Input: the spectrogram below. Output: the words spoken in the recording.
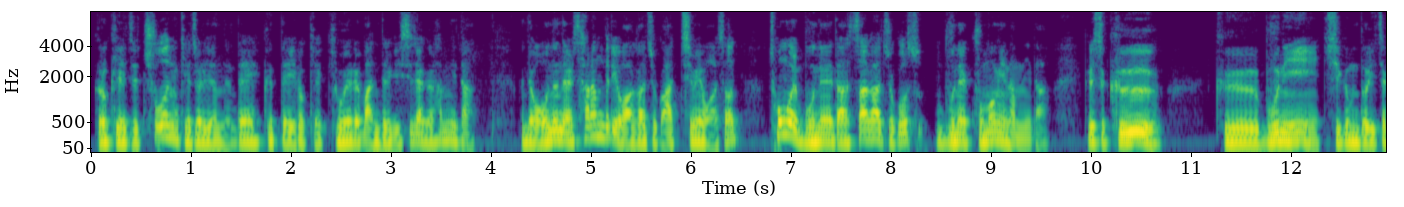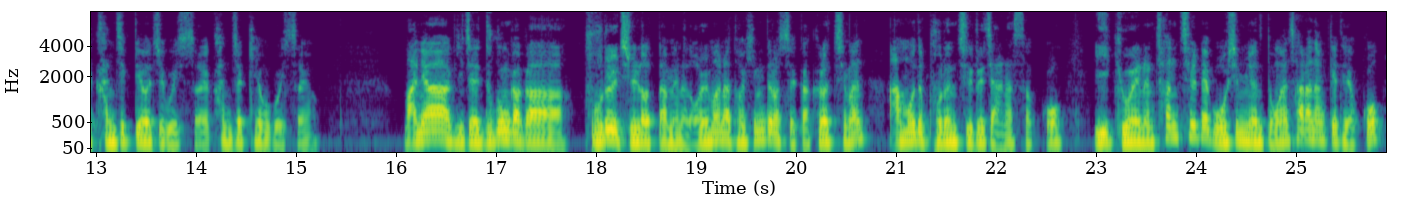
그렇게 이제 추운 계절이었는데 그때 이렇게 교회를 만들기 시작을 합니다. 근데 어느 날 사람들이 와가지고 아침에 와서 총을 문에다 싸가지고 수- 문에 구멍이 납니다. 그래서 그, 그 문이 지금도 이제 간직되어지고 있어요. 간직해오고 있어요. 만약 이제 누군가가 불을 질렀다면 얼마나 더 힘들었을까. 그렇지만 아무도 불은 지르지 않았었고, 이 교회는 1750년 동안 살아남게 되었고,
